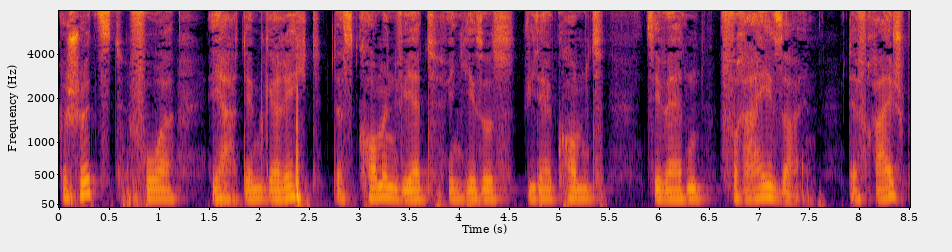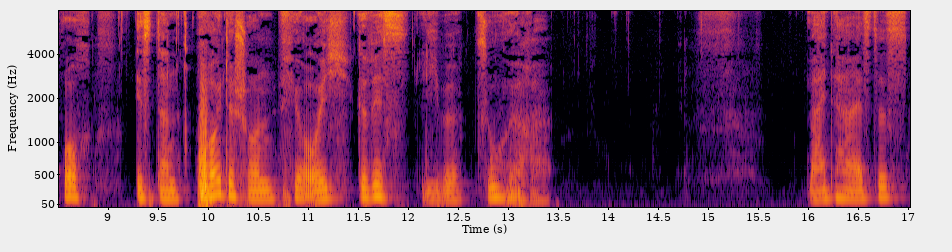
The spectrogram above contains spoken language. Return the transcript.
geschützt vor ja, dem Gericht, das kommen wird, wenn Jesus wiederkommt. Sie werden frei sein. Der Freispruch ist dann heute schon für euch gewiss, liebe Zuhörer. Weiter heißt es,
